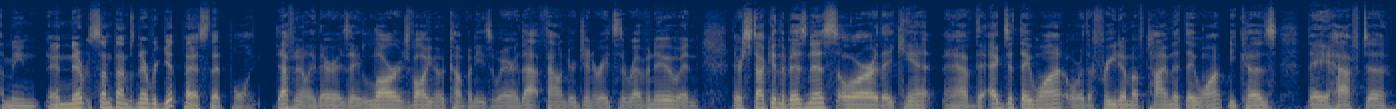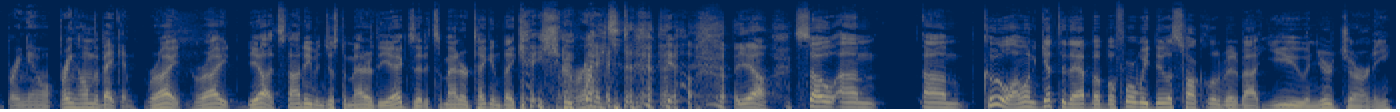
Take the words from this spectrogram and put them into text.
I mean, and never sometimes never get past that point. Definitely. There is a large volume of companies where that founder generates the revenue and they're stuck in the business or they can't have the exit they want or the freedom of time that they want because they have to bring in, bring home the bacon. Right, right. Yeah, it's not even just a matter of the exit, it's a matter of taking vacation. Right. right? yeah. Yeah. So um um cool. I want to get to that, but before we do, let's talk a little bit about you and your journey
